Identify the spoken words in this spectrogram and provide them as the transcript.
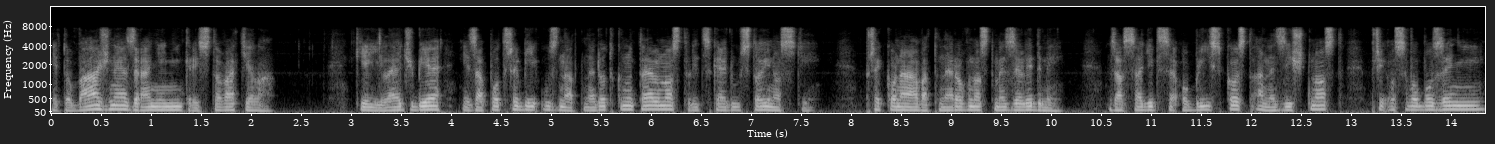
Je to vážné zranění Kristova těla. K její léčbě je zapotřebí uznat nedotknutelnost lidské důstojnosti, překonávat nerovnost mezi lidmi, zasadit se o blízkost a nezištnost při osvobození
